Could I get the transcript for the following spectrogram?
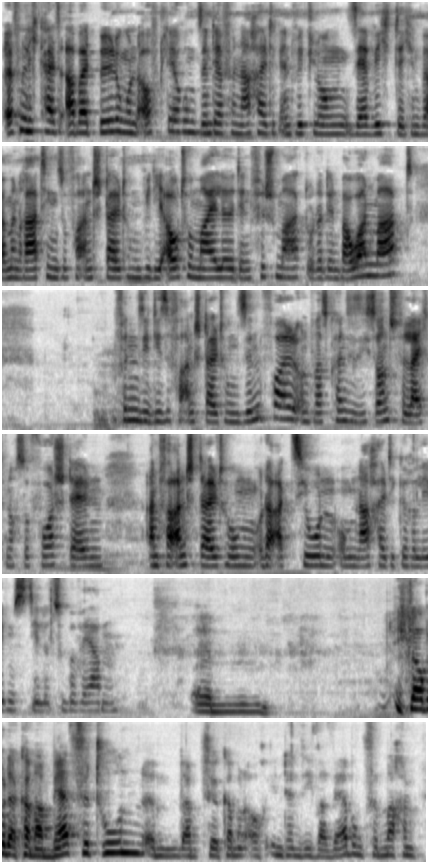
Öffentlichkeitsarbeit, Bildung und Aufklärung sind ja für nachhaltige Entwicklung sehr wichtig. Und wir haben in Ratingen so Veranstaltungen wie die Automeile, den Fischmarkt oder den Bauernmarkt. Finden Sie diese Veranstaltungen sinnvoll und was können Sie sich sonst vielleicht noch so vorstellen an Veranstaltungen oder Aktionen, um nachhaltigere Lebensstile zu bewerben? Ähm, ich glaube, da kann man mehr für tun. Ähm, dafür kann man auch intensiver Werbung für machen.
